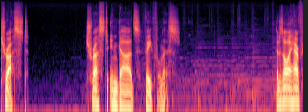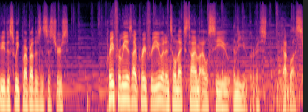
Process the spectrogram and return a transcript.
Trust. Trust in God's faithfulness. That is all I have for you this week, my brothers and sisters. Pray for me as I pray for you, and until next time, I will see you in the Eucharist. God bless.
